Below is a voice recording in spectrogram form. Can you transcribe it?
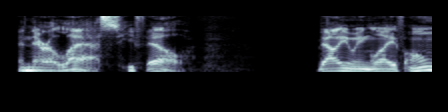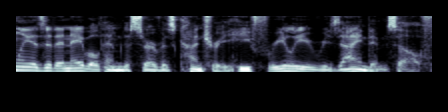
and there, alas, he fell Valuing life only as it enabled him to serve his country, he freely resigned himself,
